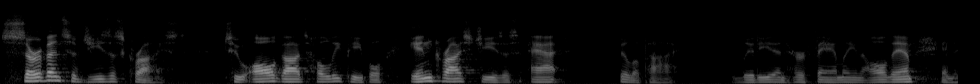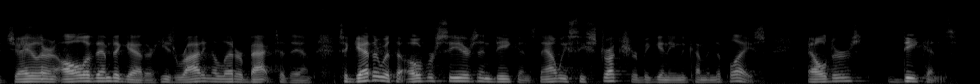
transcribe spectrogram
servants of Jesus Christ, to all God's holy people in Christ Jesus at Philippi. Lydia and her family and all them, and the jailer and all of them together. He's writing a letter back to them, together with the overseers and deacons. Now we see structure beginning to come into place elders, deacons.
